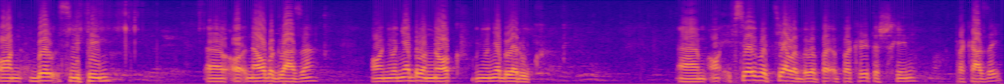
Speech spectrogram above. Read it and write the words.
он был слепым э, на оба глаза, у него не было ног, у него не было рук. Эм, он- все его тело было по- покрыто шхин, проказой.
